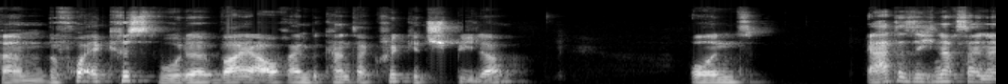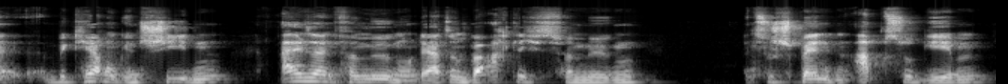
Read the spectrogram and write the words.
Ähm, bevor er Christ wurde, war er auch ein bekannter Cricket-Spieler. Und er hatte sich nach seiner Bekehrung entschieden, all sein Vermögen, und er hatte ein beachtliches Vermögen, zu spenden, abzugeben,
